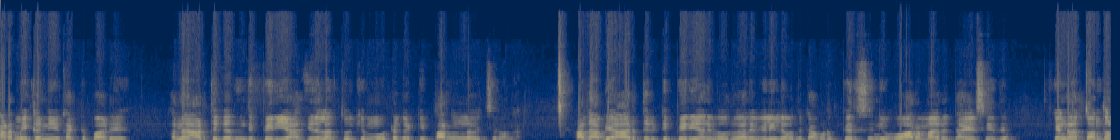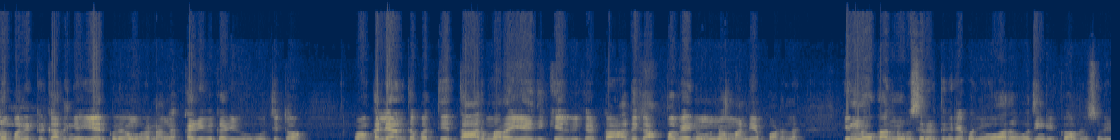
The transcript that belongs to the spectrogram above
கடமை கண்ணிய கட்டுப்பாடு ஆனால் அடுத்துக்கிறது இந்த பெரியார் இதெல்லாம் தூக்கி மூட்டை கட்டி பரனில் வச்சுருவாங்க. அதை அப்படியே அறுத்துக்கிட்டு பெரியார் ஒரு வேளை வெளியில் வந்துட்டா கூட பெருசு நீ ஓரமாக இரு தயவு செய்து எங்களை தொந்தரவு பண்ணிட்டு இருக்காதிங்க. ஏற்கனவே உங்களை நாங்கள் கழுவி கழுவி ஊற்றிட்டோம் உன் கல்யாணத்தை பற்றி தாறுமாறாக எழுதி கேள்வி கேட்டோம் அதுக்கு அப்போவே நீ இன்னும் மண்டையை போடலை. இன்னும் உட்காந்து உசுறு எடுத்துக்கிறியா? கொஞ்சம் ஓரம் ஒதுங்கிக்கோ அப்படின்னு சொல்லி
